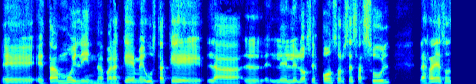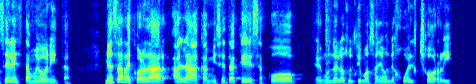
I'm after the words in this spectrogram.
eh, está muy linda. ¿Para qué? Me gusta que la- los sponsors es azul, las rayas son celestes, está muy bonita. Me hace recordar a la camiseta que sacó en uno de los últimos años donde jugó el Chorri,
